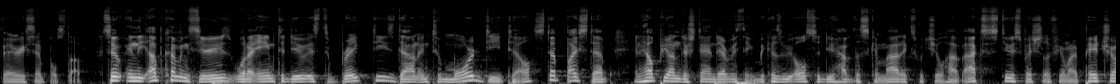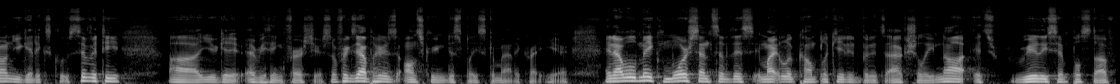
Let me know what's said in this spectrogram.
Very simple stuff. So in the upcoming series, what I aim to do is to break these down into more detail, step by step, and help you understand everything because we also do have the schematics, which you'll have access to, especially if you're my Patreon, you get exclusivity uh, you get everything first here. So for example, here's on-screen display schematic right here. And I will make more sense of this. It might look complicated, but it's actually not. It's really simple stuff,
